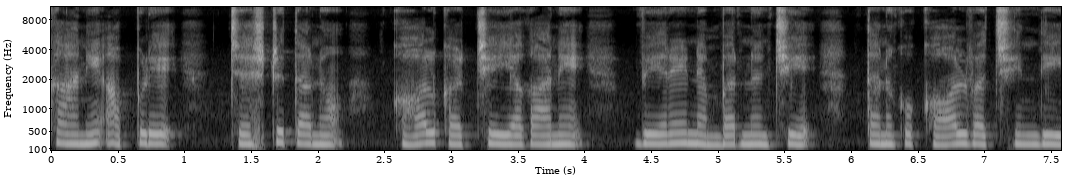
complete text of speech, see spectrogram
కానీ అప్పుడే జస్ట్ తను కాల్ కట్ చేయగానే వేరే నెంబర్ నుంచి తనకు కాల్ వచ్చింది.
